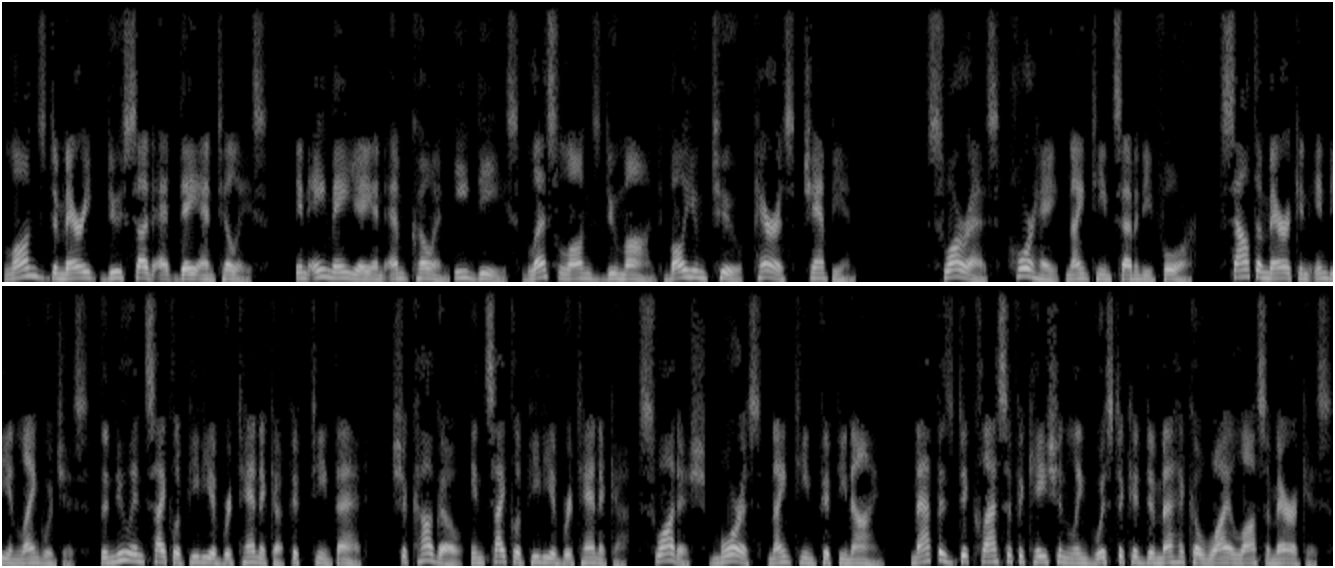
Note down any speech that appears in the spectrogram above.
Longs de mérite du Sud et des Antilles. In A. Meillet and M. Cohen, eds., Les Langues du Monde, Volume 2, Paris, Champion. Suarez, Jorge, 1974. South American Indian Languages. The New Encyclopedia Britannica 15th ed. Chicago, Encyclopedia Britannica. Swadesh, Morris, 1959. Mapas de Clasificación Lingüística de México y las Americas.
